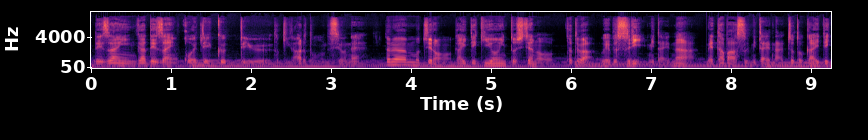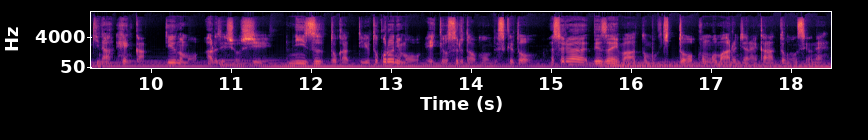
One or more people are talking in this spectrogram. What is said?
デザインがデザインを超えていくっていう時があると思うんですよね。それはもちろん外的要因としての、例えば Web3 みたいな、メタバースみたいなちょっと外的な変化っていうのもあるでしょうし、ニーズとかっていうところにも影響するとは思うんですけど、それはデザインもアートもきっと今後もあるんじゃないかなと思うんですよね。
